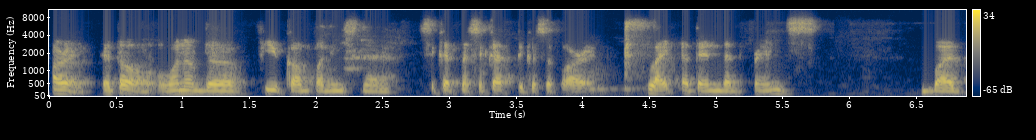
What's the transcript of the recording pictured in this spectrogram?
All right. Ito, one of the few companies na sikat na sikat because of our flight attendant friends. But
